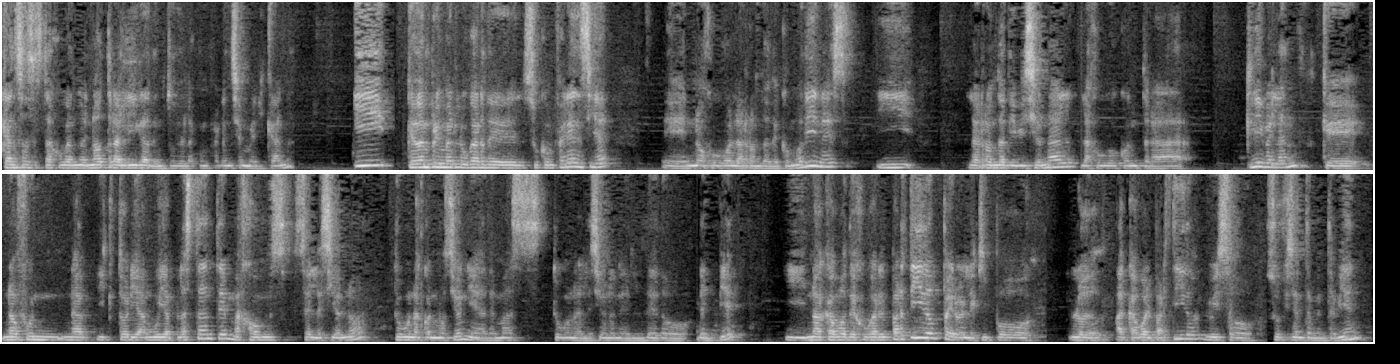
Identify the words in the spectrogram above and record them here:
Kansas está jugando en otra liga dentro de la conferencia americana y quedó en primer lugar de su conferencia eh, no jugó la ronda de comodines y la ronda divisional la jugó contra Cleveland, que no fue una victoria muy aplastante. Mahomes se lesionó, tuvo una conmoción y además tuvo una lesión en el dedo del pie. Y no acabó de jugar el partido, pero el equipo lo acabó el partido, lo hizo suficientemente bien.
